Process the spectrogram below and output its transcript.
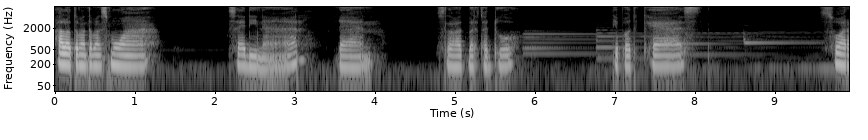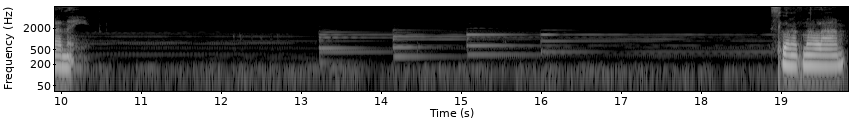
Halo teman-teman semua, saya Dinar dan selamat berteduh di podcast Suara Nai. Selamat malam.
